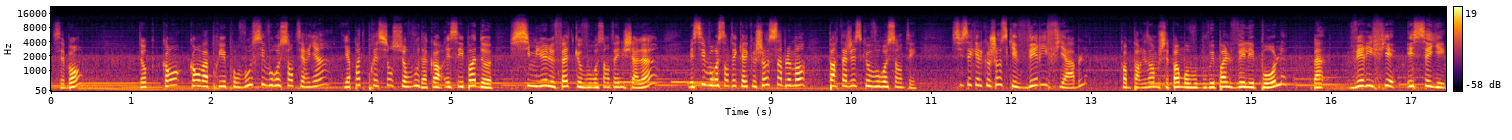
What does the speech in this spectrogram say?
C'est bon? Donc quand, on va prier pour vous, si vous ressentez rien, il n'y a pas de pression sur vous, d'accord? Essayez pas de simuler le fait que vous ressentez une chaleur, mais si vous ressentez quelque chose, simplement partagez ce que vous ressentez. Si c'est quelque chose qui est vérifiable, comme par exemple, je sais pas moi, vous pouvez pas lever l'épaule, ben vérifiez, essayez.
